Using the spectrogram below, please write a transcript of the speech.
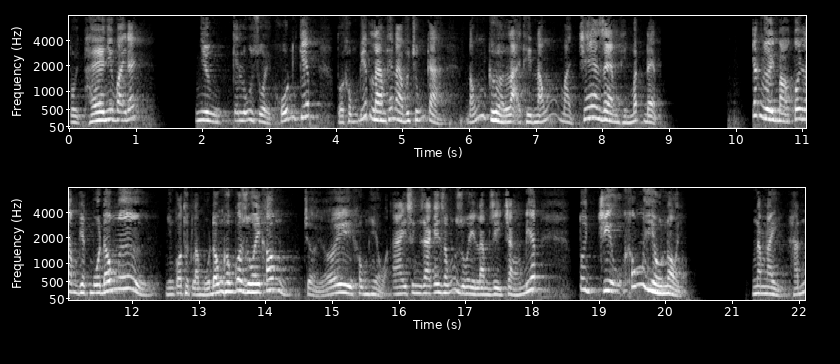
Tôi thề như vậy đấy. Nhưng cái lũ ruồi khốn kiếp, Tôi không biết làm thế nào với chúng cả. Đóng cửa lại thì nóng, Mà che rèm thì mất đẹp. Các người bảo tôi làm việc mùa đông ư Nhưng có thực là mùa đông không có ruồi không Trời ơi không hiểu ai sinh ra cái giống ruồi làm gì chẳng biết Tôi chịu không hiểu nổi. Năm nay hắn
